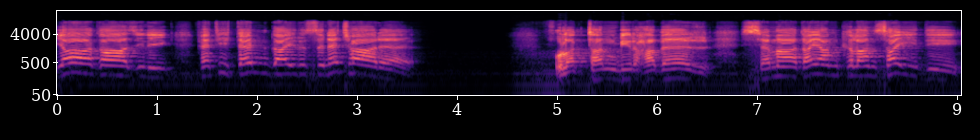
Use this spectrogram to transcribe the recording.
ya gazilik, fetihten gayrısı ne çare? Ulaktan bir haber semada yankılansaydı,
